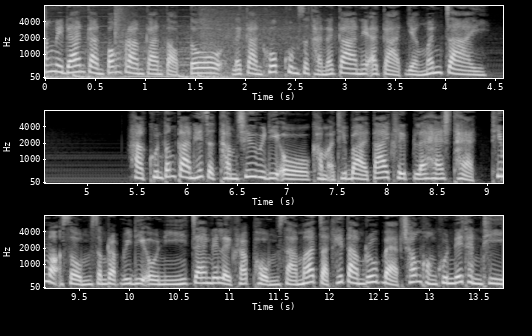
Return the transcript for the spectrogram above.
ทั้งในด้านการป้องปรามการตอบโต้ และการควบคุมสถานการณ์ในอากาศอย่างมั่นใจ หากคุณต้องการให้จัดทำชื่อวิดีโอคำอธิบายใต้คลิปและแฮชแท็กที่เหมาะสมสำหรับวิดีโอนี้แจ้งได้เลยครับผมสามารถจัดให้ตามรูปแบบช่องของคุณได้ทันที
